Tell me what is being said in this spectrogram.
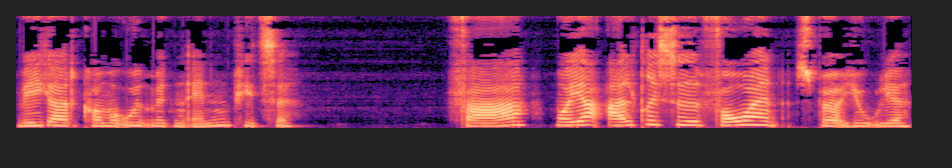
Vigard kommer ud med den anden pizza. Far, må jeg aldrig sidde foran, spørger Julia.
